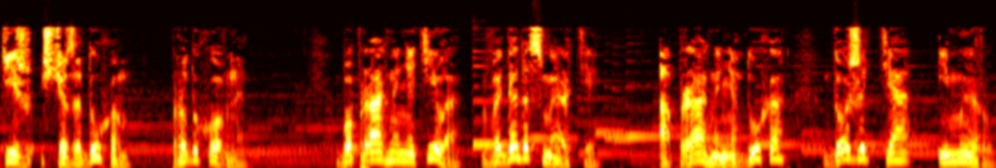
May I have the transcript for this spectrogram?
ті ж, що за духом, про духовне. Бо прагнення тіла веде до смерті, а прагнення духа до життя і миру,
